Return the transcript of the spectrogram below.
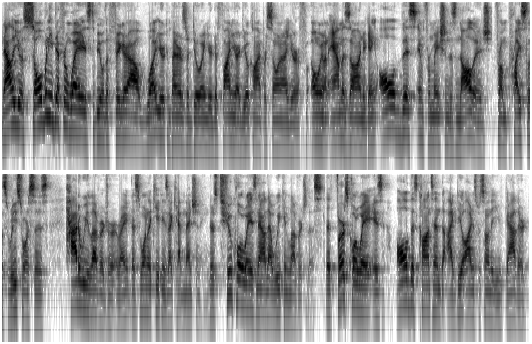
Now that you have so many different ways to be able to figure out what your competitors are doing, you're defining your ideal client persona, you're only on Amazon, you're getting all this information, this knowledge from priceless resources, how do we leverage it, right? That's one of the key things I kept mentioning. There's two core ways now that we can leverage this. The first core way is all this content, the ideal audience persona that you've gathered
